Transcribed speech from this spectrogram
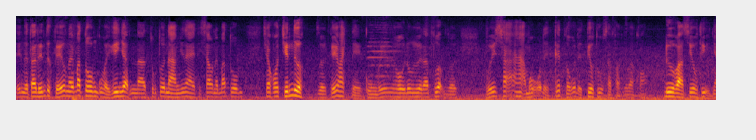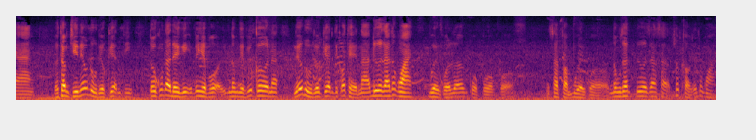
Thế người ta đến thực tế hôm nay bát tôm cũng phải ghi nhận là chúng tôi làm như này thì sau này bát tôm sẽ có chiến lược rồi kế hoạch để cùng với hội nông dân an phượng rồi với xã hạ mỗ để kết nối để tiêu thụ sản phẩm cho bà con. Đưa vào siêu thị nhà hàng. Rồi thậm chí nếu đủ điều kiện thì tôi cũng đã đề nghị với hiệp hội nông nghiệp hữu cơ là nếu đủ điều kiện thì có thể là đưa ra nước ngoài bưởi của của của, của sản phẩm bưởi của nông dân đưa ra xuất khẩu ra nước ngoài.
